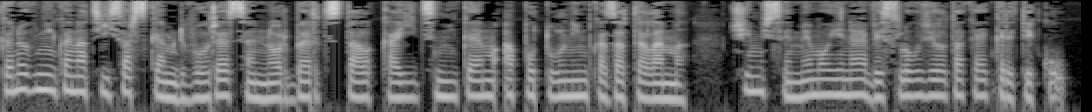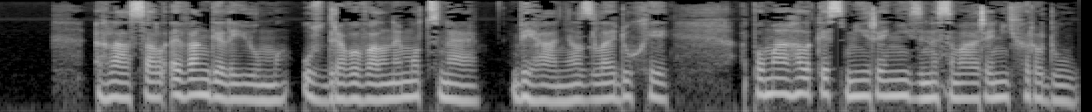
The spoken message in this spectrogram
Z kanovníka na císařském dvoře se Norbert stal kajícníkem a potulným kazatelem, čímž si mimo jiné vysloužil také kritiku. Hlásal evangelium, uzdravoval nemocné, vyháněl zlé duchy a pomáhal ke smíření z nesvářených rodů.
